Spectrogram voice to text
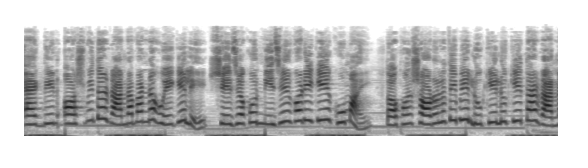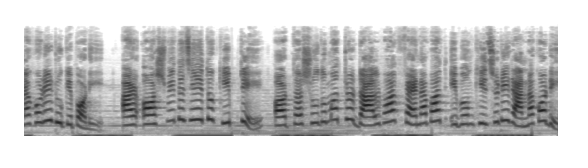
একদিন অস্মিতার রান্নাবান্না হয়ে গেলে সে যখন নিজের ঘরে গিয়ে ঘুমায়, তখন সরলা দেবী লুকিয়ে লুকিয়ে তার রান্নাঘরে ঢুকে পড়ে। আর অস্মিতা যেহেতু কিপটে, অর্থাৎ শুধুমাত্র ডাল ভাত, ফেনা ভাত এবং খিচুড়ি রান্না করে,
